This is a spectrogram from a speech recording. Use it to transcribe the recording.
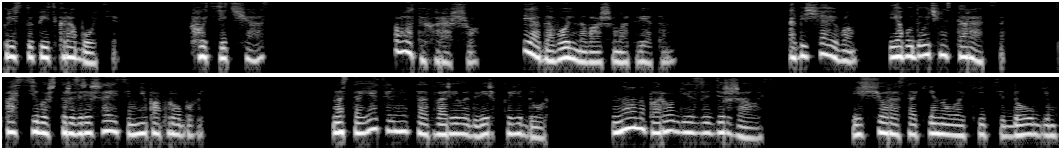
приступить к работе? Хоть сейчас? Вот и хорошо. Я довольна вашим ответом. Обещаю вам, я буду очень стараться. Спасибо, что разрешаете мне попробовать. Настоятельница отворила дверь в коридор, но на пороге задержалась. Еще раз окинула Китти долгим,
